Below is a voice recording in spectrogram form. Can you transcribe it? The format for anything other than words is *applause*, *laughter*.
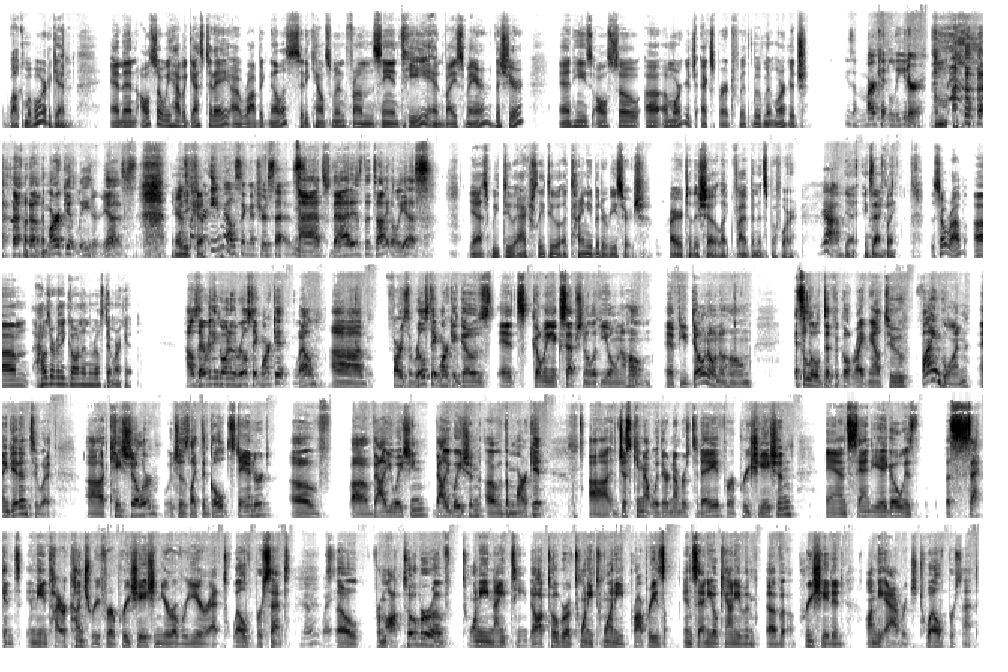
Welcome aboard again. And then also we have a guest today, uh, Rob McNelis, City Councilman from Santee and Vice Mayor this year. And he's also uh, a mortgage expert with Movement Mortgage. He's a market leader. *laughs* *laughs* market leader, yes. There That's you what go. your email signature says. That's that is the title, yes. Yes, we do actually do a tiny bit of research prior to the show, like five minutes before. Yeah. Yeah, exactly. So Rob, um, how's everything going in the real estate market? How's everything going in the real estate market? Well, uh, as far as the real estate market goes, it's going exceptional if you own a home. If you don't own a home, it's a little difficult right now to find one and get into it. Uh, Case-Shiller, which is like the gold standard of uh, valuation valuation of the market, uh, just came out with their numbers today for appreciation, and San Diego is the second in the entire country for appreciation year over year at 12%. No way. So from October of 2019 to October of 2020, properties in San Diego County have, have appreciated on the average 12%.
